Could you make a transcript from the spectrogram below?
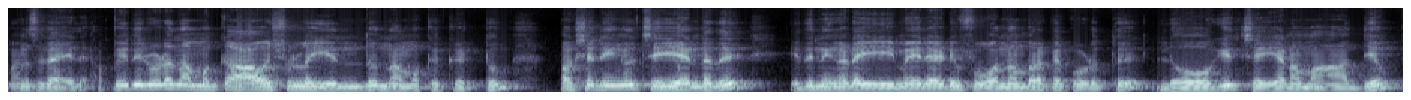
മനസ്സിലായില്ലേ? അപ്പോൾ ഇതിലൂടെ നമുക്ക് ആവശ്യമുള്ള എന്തും നമുക്ക് കിട്ടും. പക്ഷേ നിങ്ങൾ ചെയ്യേണ്ടത് ഇത് നിങ്ങളുടെ ഇമെയിൽ ഐ ഡി ഫോൺ നമ്പറൊക്കെ കൊടുത്ത് ലോഗിൻ ചെയ്യണം ആദ്യം.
